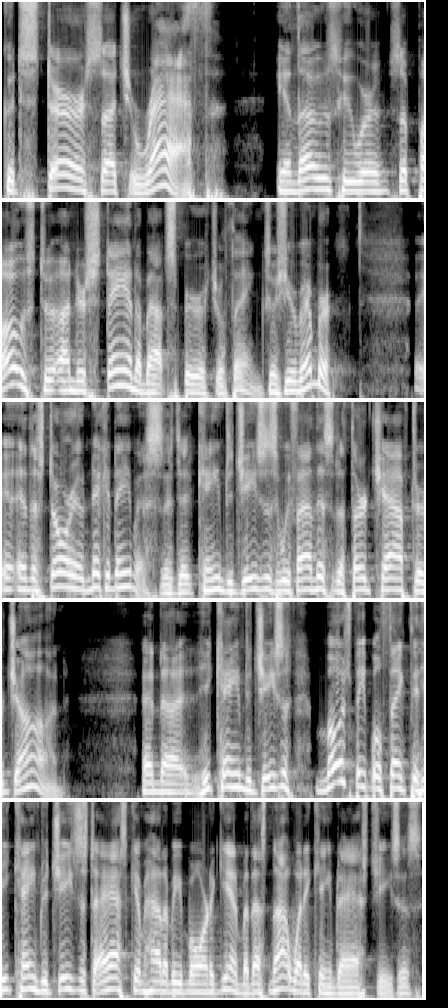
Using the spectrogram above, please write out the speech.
could stir such wrath in those who were supposed to understand about spiritual things. As you remember, in the story of Nicodemus that came to Jesus, we find this in the third chapter of John. And uh, he came to Jesus. Most people think that he came to Jesus to ask him how to be born again, but that's not what he came to ask Jesus.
